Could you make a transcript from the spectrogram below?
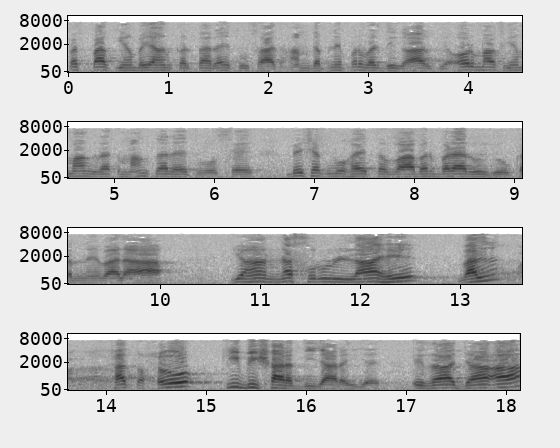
بس پاکیاں بیان کرتا رہے تو ساتھ حمد اپنے پروردگار کے اور معافیاں مانگ مانگتا رہے تو اس سے بے شک وہ ہے تو بڑا رجوع کرنے والا۔ یہاں نصر اللہ ول فتح کی بشارت دی جا رہی ہے۔ اذا جا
